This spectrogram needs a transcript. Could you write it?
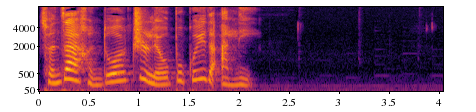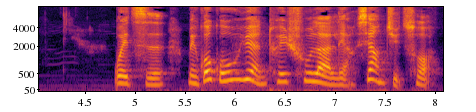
存在很多滞留不归的案例。为此，美国国务院推出了两项举措。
